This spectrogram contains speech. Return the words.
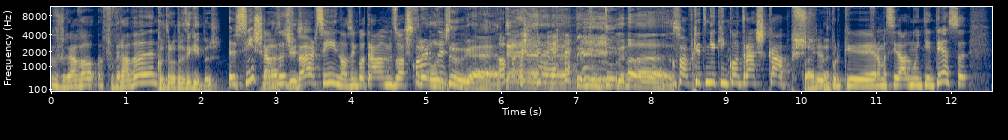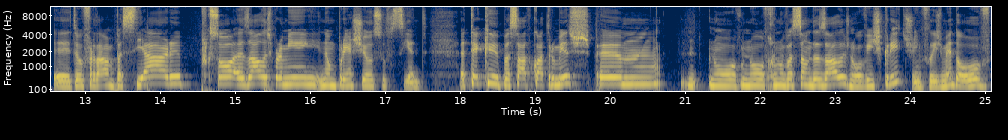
Jogava federada. Contra outras equipas? Sim, chegámos Ah, a fixe. jogar, sim, nós encontrávamos aos Estrela quartas. Tuga! Opa. Tá, Temos um Tuga, nós! Pá, porque eu tinha que encontrar escapes, Claro, claro. porque era uma cidade muito intensa, eh, então eu fardava-me passear, porque só as aulas para mim não me preencheu o suficiente. Até que, passado quatro meses, hum, não houve, não houve renovação das aulas, não houve inscritos, infelizmente, ou houve,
